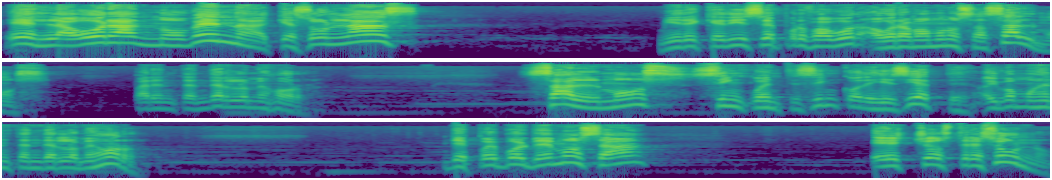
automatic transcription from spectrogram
es la hora novena, que son las... Mire qué dice, por favor, ahora vámonos a Salmos, para entenderlo mejor. Salmos 55, 17. Ahí vamos a entenderlo mejor. Después volvemos a Hechos 3.1.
